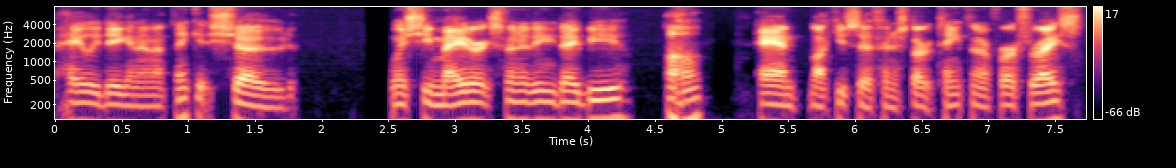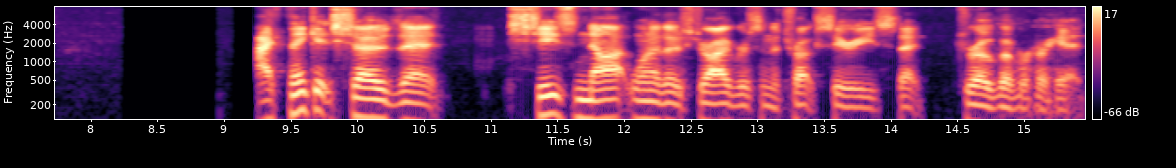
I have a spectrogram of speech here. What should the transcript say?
Hailie Deegan, and I think it showed when she made her Xfinity debut, Uh huh. and like you said, finished 13th in her first race. I think it showed that she's not one of those drivers in the truck series that drove over her head.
